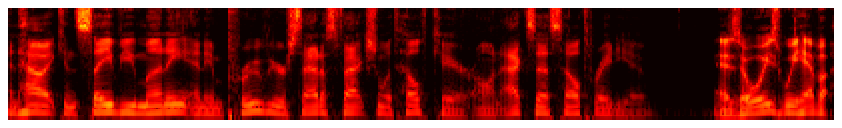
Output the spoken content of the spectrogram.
and how it can save you money and improve your satisfaction with healthcare on Access Health Radio. As always, we have a,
